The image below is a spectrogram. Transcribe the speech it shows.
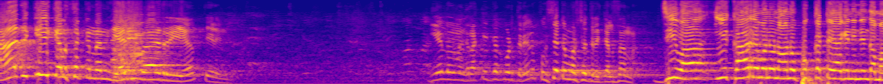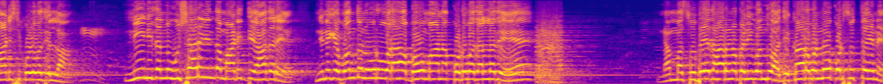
ರಾಜಕೀಯ ಕೆಲಸಕ್ಕೆ ನನ್ಗೆ ಎಳಿಬೇಡ್ರಿ ಅಂತ ಹೇಳಿ ಏನು ನನಗೆ ರೊಕ್ಕ ಕೊಡ್ತೀರಿ? ಪುಕ್ಸೆಟ್ಟೆ ಮಾಡಿಸೋತ್ರಿ ಕೆಲಸನ? ಜೀವ ಈ ಕಾರ್ಯವನ್ನು ನಾನು ಪುಕ್ಕಟ್ಟೆಯಾಗಿ ನಿನ್ನಿಂದ ಮಾಡಿಸಿಕೊಳ್ಳುವುದಿಲ್ಲ. ನೀನಿದನ್ನು ಹುಷಾರಿನಿಂದ ಮಾಡಿದ್ದೆ ಆದರೆ ನಿನಗೆ ಒಂದು ನೂರು ವರಹ ಬಹುಮಾನ ಕೊಡುವುದಲ್ಲದೆ ನಮ್ಮ ಸುಬೇದಾರನ ಬಳಿ ಒಂದು ಅಧಿಕಾರವನ್ನೂ ಕೊಡಿಸುತ್ತೇನೆ.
